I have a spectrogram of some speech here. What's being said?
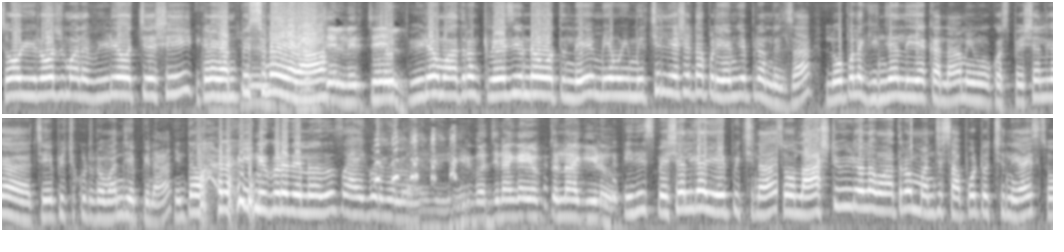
so ఈ రోజు మన వీడియో వచ్చేసి ఇక్కడ కనిపిస్తున్నాయి కదా. వీడియో మాత్రం క్రేజీ ఉండబోతుంది. మేము ఈ మిర్చిలు చేసేటప్పుడు ఏం చెప్పినాం తెలుసా? లోపల గింజలు తీయకన్నా మేము ఒక స్పెషల్గా చేపించుకుంటున్నాం అని చెప్పిన. ఇంతవరకు ఈయన కూడా తెలియదు సాయి కూడా తెలియదు. చెప్తున్నా గీడు. ఇది స్పెషల్గా చేపించిన. సో లాస్ట్ వీడియోలో మాత్రం మంచి సపోర్ట్ వచ్చింది సో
